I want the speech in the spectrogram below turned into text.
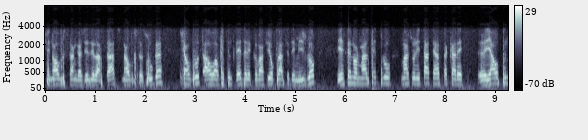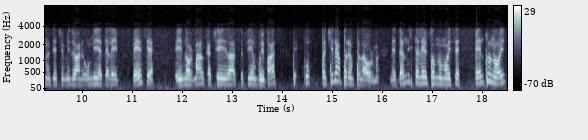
și nu au vrut să se angajeze la stat, nu au vrut să sugă și au, vrut, au avut încredere că va fi o clasă de mijloc. Este normal pentru majoritatea asta care uh, iau până în 10 milioane, 1000 de lei pensie. E normal ca ceilalți să fie îmbuibați. Pe, cum, pe cine apărăm până la urmă? Ne dăm niște legi, domnul Moise, pentru noi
